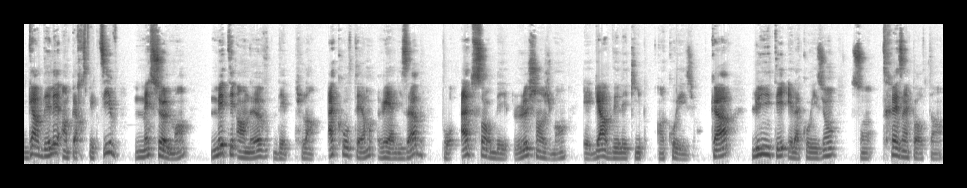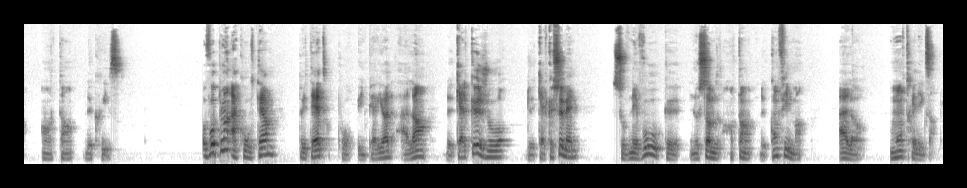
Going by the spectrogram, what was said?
gardez-les en perspective, mais seulement mettez en œuvre des plans à court terme réalisables pour absorber le changement et garder l'équipe en cohésion. Car l'unité et la cohésion sont très importants en temps de crise. Vos plans à court terme peut être pour une période allant de quelques jours, de quelques semaines. Souvenez-vous que nous sommes en temps de confinement, alors montrez l'exemple.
